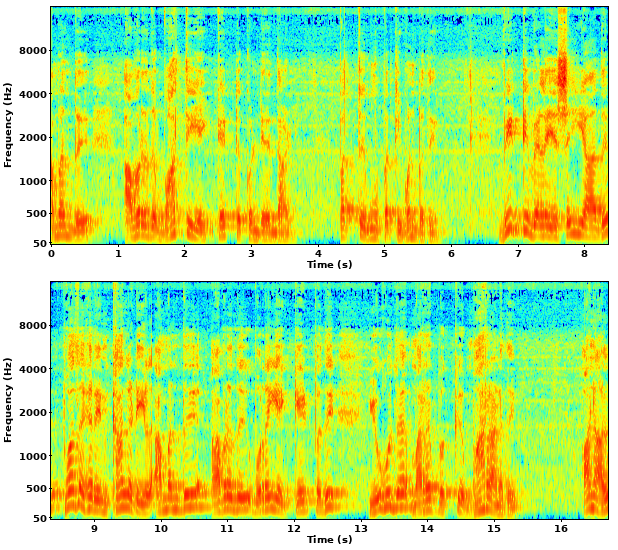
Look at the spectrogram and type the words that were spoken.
அமர்ந்து அவரது வார்த்தையை கேட்டுக்கொண்டிருந்தாள் பத்து முப்பத்தி ஒன்பது. வீட்டு வேலையை செய்யாது போதகரின் காலடியில் அமர்ந்து அவரது உரையை கேட்பது யூத மரபுக்கு மாறானது. ஆனால்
